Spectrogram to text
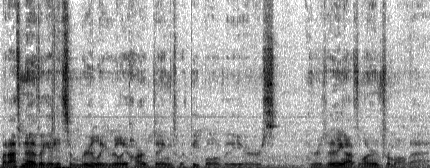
but I've navigated some really, really hard things with people over the years. If there's anything I've learned from all that,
